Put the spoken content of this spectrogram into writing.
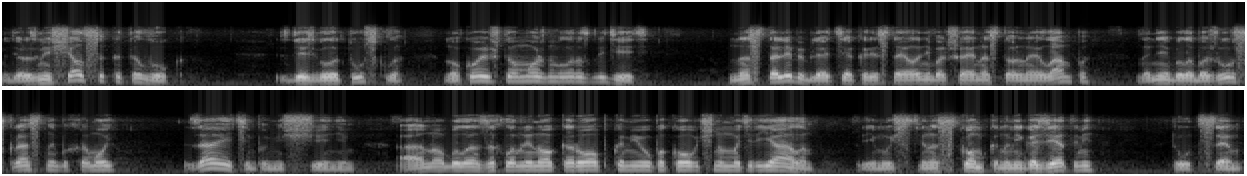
где размещался каталог. Здесь было тускло, но кое-что можно было разглядеть. На столе библиотекаря стояла небольшая настольная лампа, на ней был абажур с красной бахромой. За этим помещением оно было захламлено коробками и упаковочным материалом, преимущественно скомканными газетами, Тут Сэм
